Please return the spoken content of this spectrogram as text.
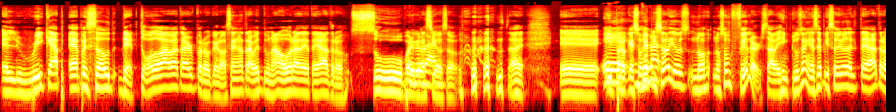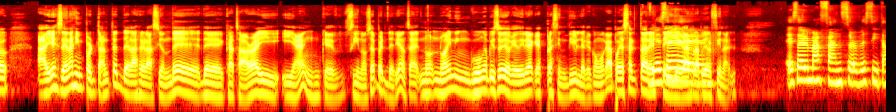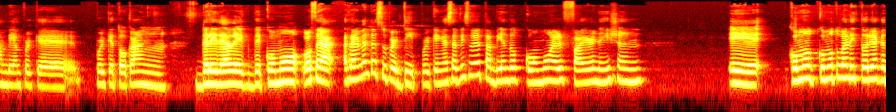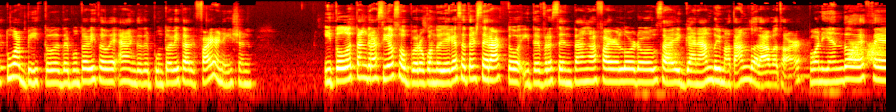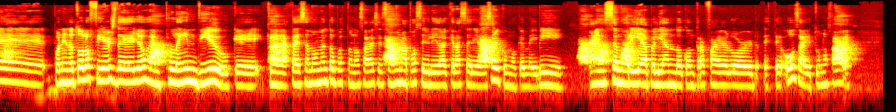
el recap episode de todo Avatar, pero que lo hacen a través de una obra de teatro. Súper gracioso. ¿Sabes? Eh, y- Eh, pero que esos episodios no, no son fillers, ¿sabes? Incluso en ese episodio del teatro hay escenas importantes de la relación de, de Katara y, y Aang, que si no se perderían. O sea, no, no hay ningún episodio que yo diría que es prescindible, que como que ah, puedes saltar Y este y llegar rápido al final. Ese es el más fanservice y también porque, porque tocan de la idea de, de cómo, o sea, realmente es super deep, porque en ese episodio estás viendo cómo el Fire Nation, eh, cómo, cómo tú ves la historia que tú has visto desde el punto de vista de Aang, desde el punto de vista del Fire Nation. Y todo es tan gracioso, pero cuando llega ese tercer acto y te presentan a Fire Lord Ozai ganando y matando al Avatar, poniendo este, poniendo todos los fears de ellos en plain view, que, que hasta ese momento pues tú no sabes si es una posibilidad que la serie va a hacer, como que maybe Aang se moría peleando contra Firelord este, Ozai, tú no sabes.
